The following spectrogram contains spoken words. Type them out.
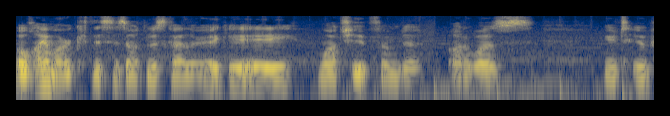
Oh, hi Mark, this is Optimus Skylar, aka WAHchet from the AutoWAHs YouTube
